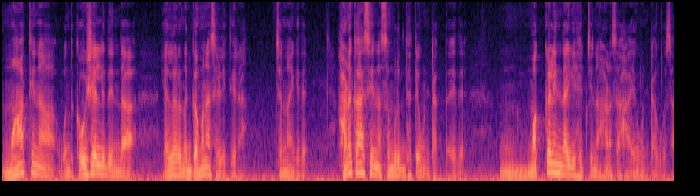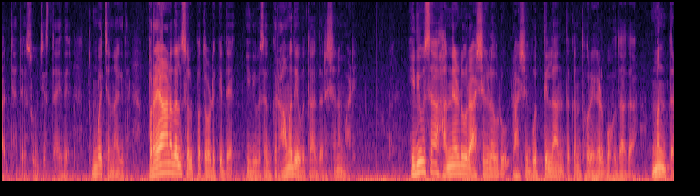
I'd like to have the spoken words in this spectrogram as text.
ಮಾತಿನ ಒಂದು ಕೌಶಲ್ಯದಿಂದ ಎಲ್ಲರನ್ನ ಗಮನ ಸೆಳಿತೀರಾ? ಚೆನ್ನಾಗಿದೆ. ಹಣಕಾಸಿನ ಸಮೃದ್ಧತೆ ಉಂಟಾಗ್ತಾ ಇದೆ. ಮಕ್ಕಳಿಂದಾಗಿ ಹೆಚ್ಚಿನ ಹಣ ಸಹಾಯ ಉಂಟಾಗುವ ಸಾಧ್ಯತೆ ಸೂಚಿಸ್ತಾ ಇದೆ. ತುಂಬ ಚೆನ್ನಾಗಿದೆ. ಪ್ರಯಾಣದಲ್ಲಿ ಸ್ವಲ್ಪ ತೊಡಕಿದೆ. ಈ ದಿವಸ ಗ್ರಾಮ ದೇವತಾ ದರ್ಶನ ಮಾಡಿ. ಈ ದಿವಸ ಹನ್ನೆರಡು ರಾಶಿಗಳವರು, ರಾಶಿ ಗೊತ್ತಿಲ್ಲ ಅಂತಕ್ಕಂಥವ್ರು ಹೇಳಬಹುದಾದ ಮಂತ್ರ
